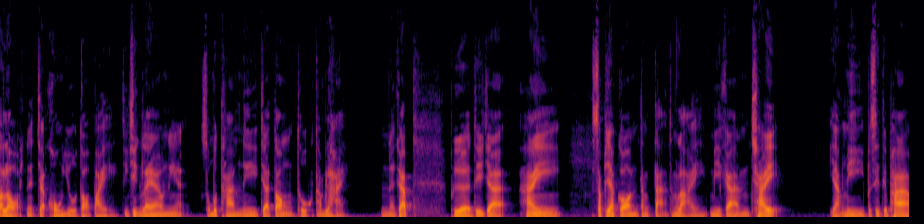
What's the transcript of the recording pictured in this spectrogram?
ตลอดเนี่ยจะคงอยู่ต่อไป จริง ๆ แล้วเนี่ยสมมติฐานนี้จะต้องถูกทำลายนะครับ เพื่อที่จะให้ทรัพยากรต่างๆ ทั้งหลายมีการใช้อย่างมีประสิทธิภาพ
